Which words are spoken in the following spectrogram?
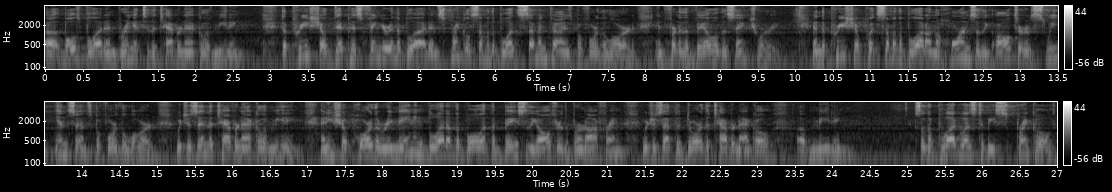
uh, bull's blood and bring it to the tabernacle of meeting. The priest shall dip his finger in the blood and sprinkle some of the blood seven times before the Lord in front of the veil of the sanctuary. And the priest shall put some of the blood on the horns of the altar of sweet incense before the Lord, which is in the tabernacle of meeting. And he shall pour the remaining blood of the bull at the base of the altar of the burnt offering, which is at the door of the tabernacle of meeting. So the blood was to be sprinkled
